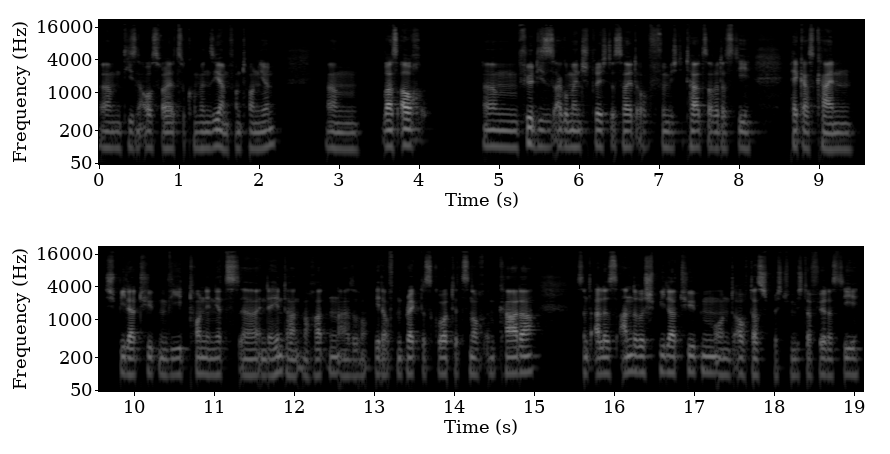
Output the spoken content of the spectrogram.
ähm, diesen Ausfall zu kompensieren von Tonyan. Ähm, was auch ähm, für dieses Argument spricht, ist halt auch für mich die Tatsache, dass die Packers keinen Spielertypen wie Tonyan jetzt äh, in der Hinterhand noch hatten. Also weder auf dem Practice Squad jetzt noch im Kader. Das sind alles andere Spielertypen und auch das spricht für mich dafür, dass die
